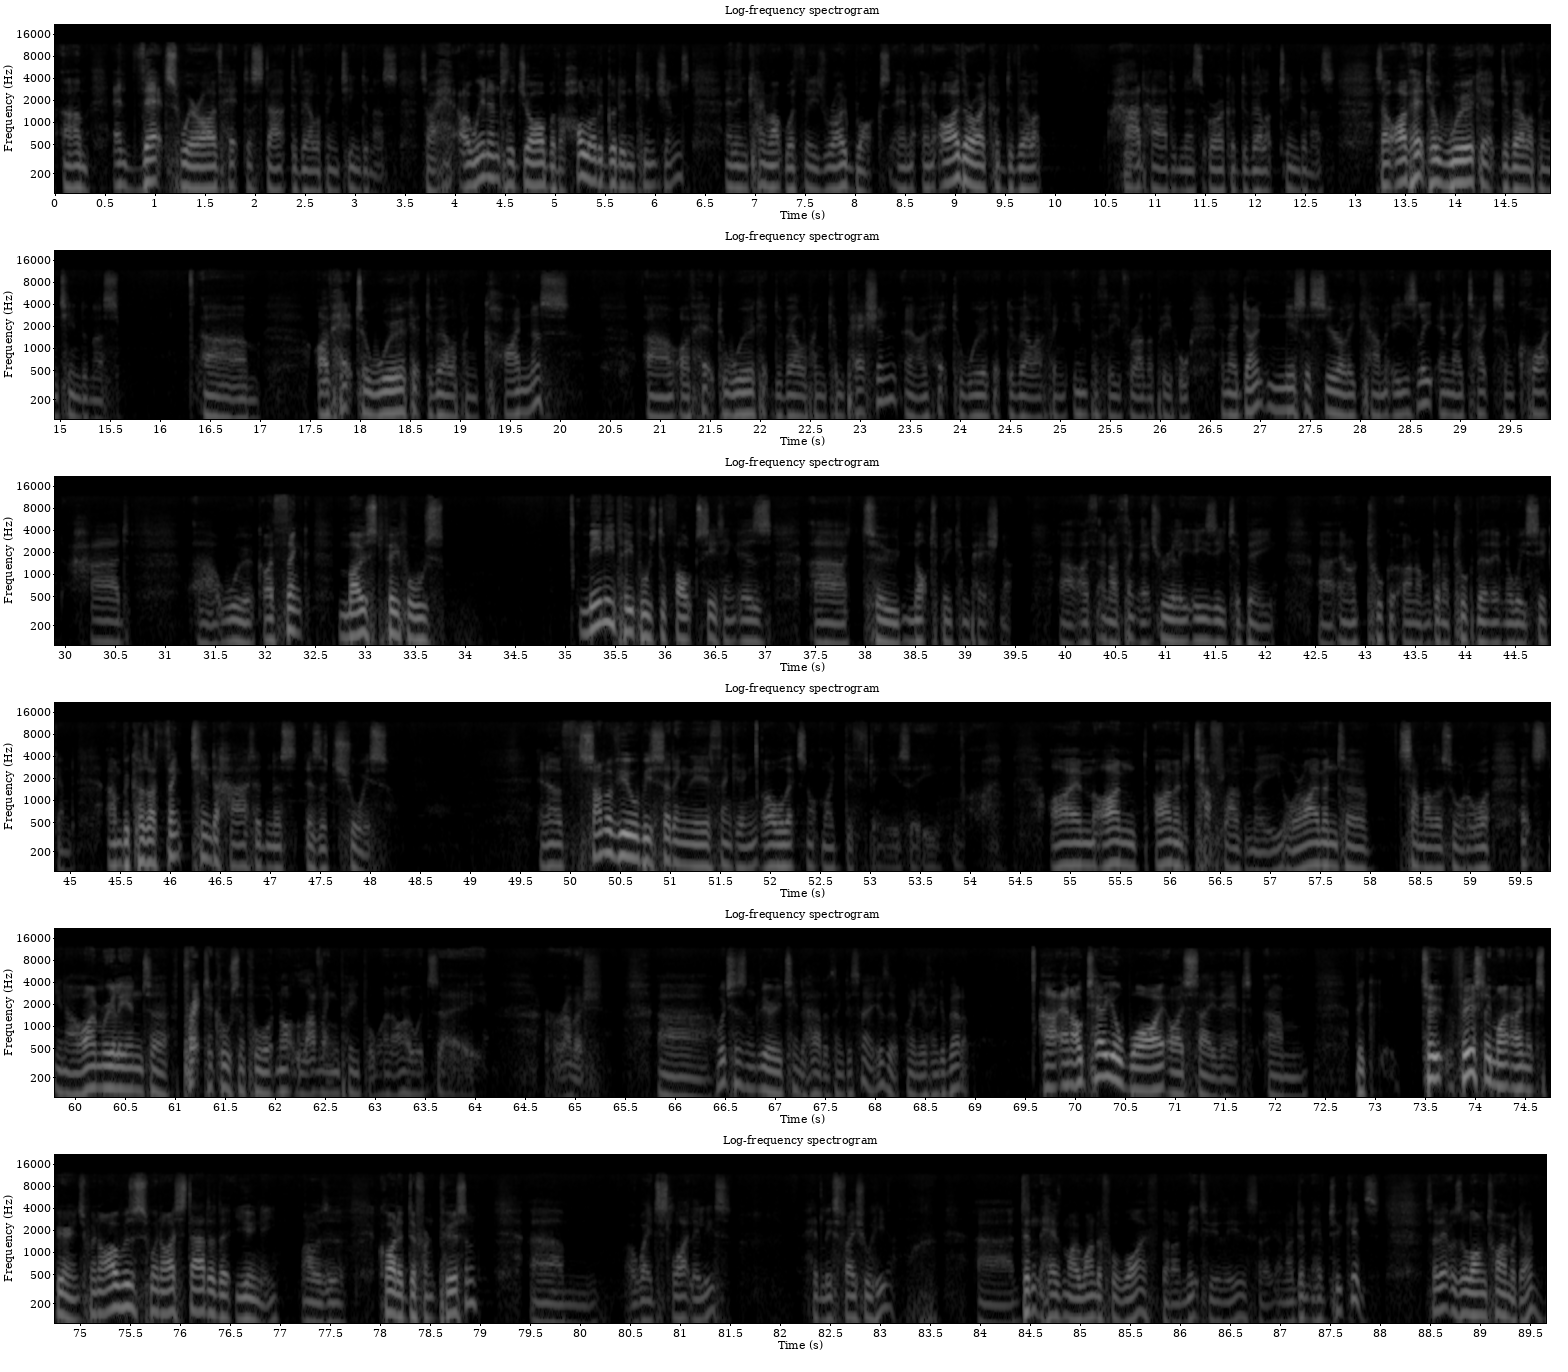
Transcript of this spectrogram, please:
Um, and that's where I've had to start developing tenderness. So I, I, went into the job with a whole lot of good intentions, and then came up with these roadblocks. And and either I could develop hard-heartedness or I could develop tenderness. So I've had to work at developing tenderness. Um, I've had to work at developing kindness. Uh, I've had to work at developing compassion and I've had to work at developing empathy for other people. And they don't necessarily come easily and they take some quite hard uh, work. I think most people's, many people's default setting is uh, to not be compassionate. Uh, I th- and I think that's really easy to be. Uh, and, I'll talk, and I'm going to talk about that in a wee second. Um, because I think tender-heartedness is a choice. And know, some of you will be sitting there thinking, "Oh, well, that's not my gifting." You see, I'm I'm I'm into tough love me, or I'm into some other sort, or it's you know I'm really into practical support, not loving people. And I would say, rubbish, uh, which isn't a very tender-hearted thing to say, is it? When you think about it. Uh, and I'll tell you why I say that. Um, bec- to, firstly, my own experience. When I was when I started at uni, I was a, quite a different person. Um, I weighed slightly less, had less facial hair. Uh, didn't have my wonderful wife, but I met her there, so and I didn't have two kids, so that was a long time ago.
